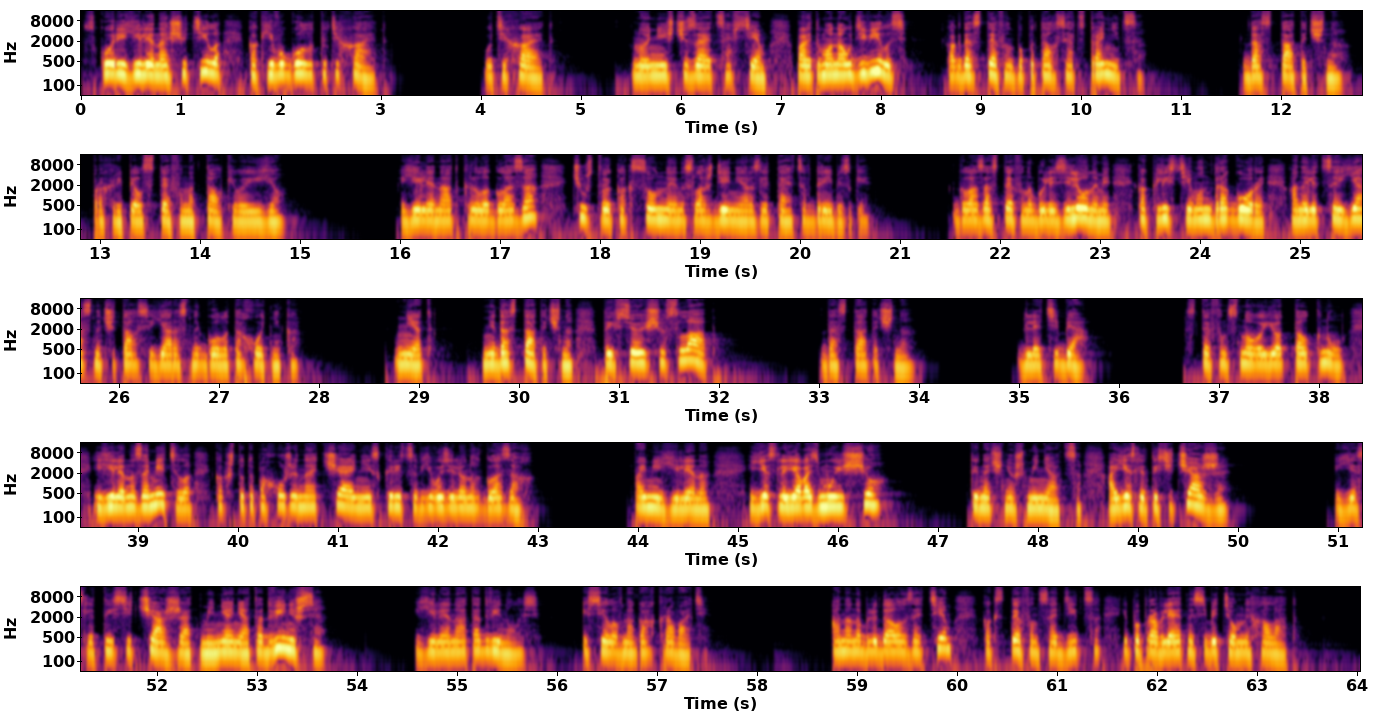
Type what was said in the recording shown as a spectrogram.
Вскоре Елена ощутила, как его голод утихает. Утихает, но не исчезает совсем, поэтому она удивилась, когда Стефан попытался отстраниться. «Достаточно», — прохрипел Стефан, отталкивая ее. Елена открыла глаза, чувствуя, как сонное наслаждение разлетается в дребезги. Глаза Стефана были зелеными, как листья мандрагоры, а на лице ясно читался яростный голод охотника. «Нет, недостаточно, ты все еще слаб». «Достаточно для тебя». Стефан снова ее оттолкнул, и Елена заметила, как что-то похожее на отчаяние искрится в его зеленых глазах. «Пойми, Елена, если я возьму еще, ты начнешь меняться, а если ты сейчас же... Если ты сейчас же от меня не отодвинешься...» Елена отодвинулась и села в ногах кровати. Она наблюдала за тем, как Стефан садится и поправляет на себе темный халат.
